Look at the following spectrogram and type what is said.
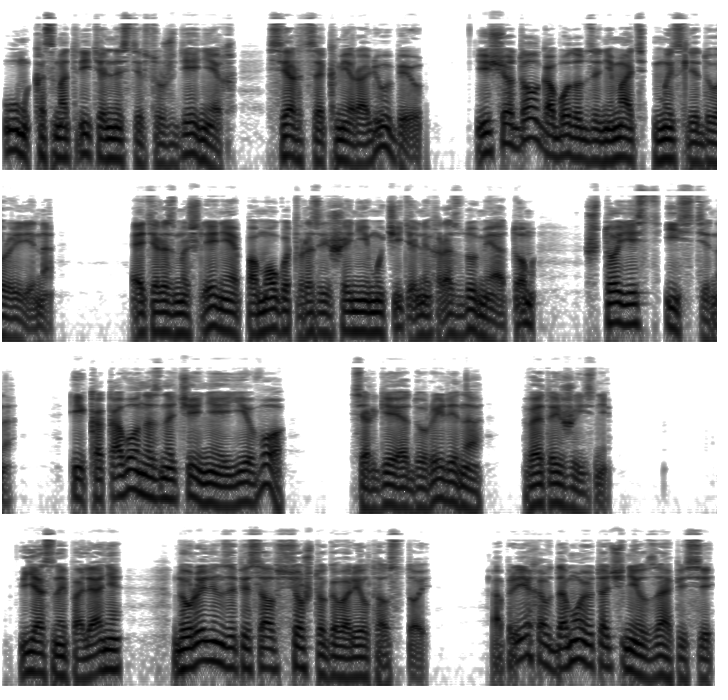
ум к осмотрительности в суждениях, сердце к миролюбию, еще долго будут занимать мысли Дурылина. Эти размышления помогут в разрешении мучительных раздумий о том, что есть истина, и каково назначение его, Сергея Дурылина, в этой жизни. В Ясной Поляне Дурылин записал все, что говорил Толстой а приехав домой, уточнил записи,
